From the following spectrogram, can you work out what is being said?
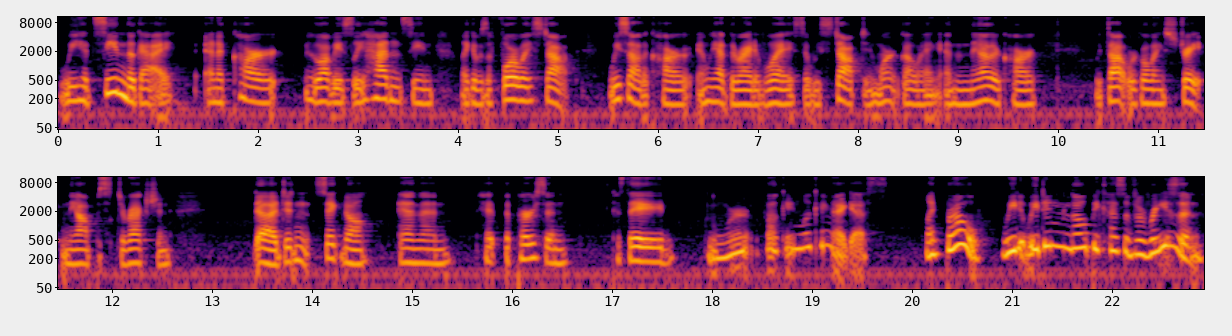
we had seen the guy and a car who obviously hadn't seen like it was a four-way stop. We saw the car and we had the right of way, so we stopped and weren't going. And then the other car, we thought we were going straight in the opposite direction, uh, didn't signal and then hit the person because they weren't fucking looking. I guess. Like, bro, we we didn't go because of a reason.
